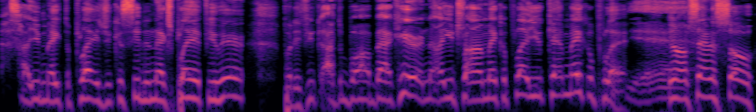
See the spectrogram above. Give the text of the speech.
That's how you make the plays. You can see the next play if you're here. But if you got the ball back here and now you try and make a play, you can't make a play. Yeah. You know what I'm saying? And so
